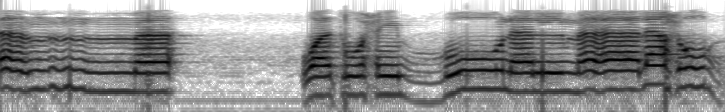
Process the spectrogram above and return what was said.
لما وتحبون المال حبا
